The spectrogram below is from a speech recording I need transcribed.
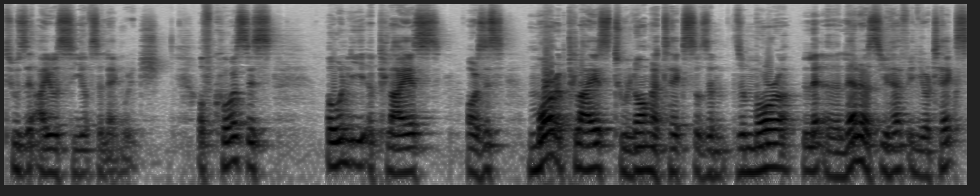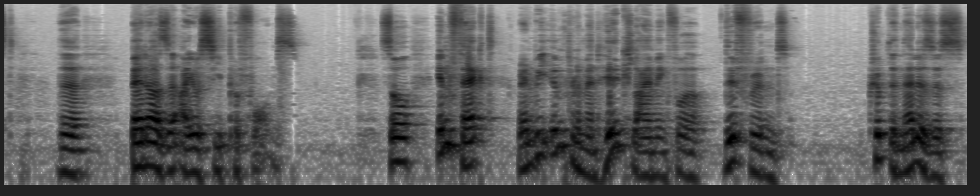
to the IOC of the language. Of course, this only applies, or this more applies to longer text. So the, the more le uh, letters you have in your text, the better the IOC performs. So in fact, when we implement hill climbing for different cryptanalysis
